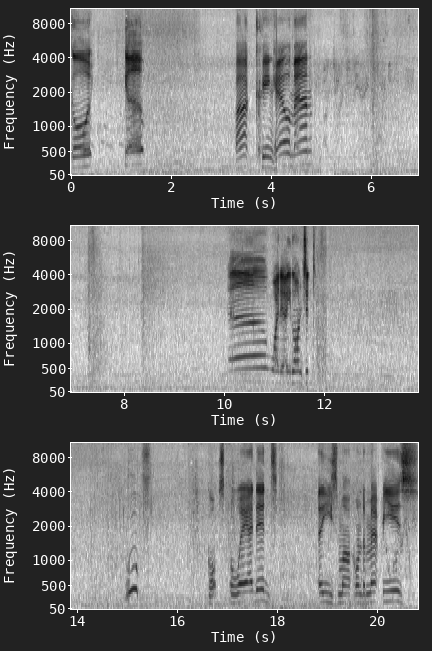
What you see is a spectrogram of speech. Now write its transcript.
Go. Go. Fucking hell, man. Uh, why did I launch it? Woo. Got away I did. These mark on the map he is.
